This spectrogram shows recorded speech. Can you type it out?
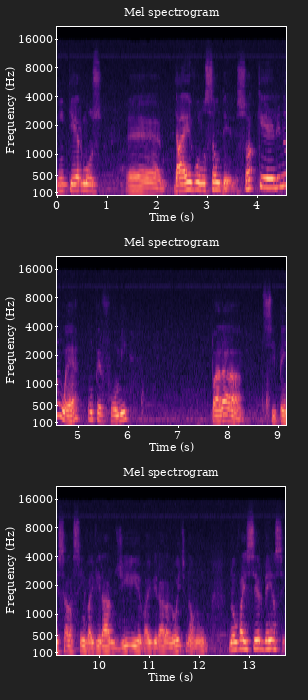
em termos é, da evolução dele. Só que ele não é um perfume para se pensar assim, vai virar o dia, vai virar a noite, não, não, não vai ser bem assim.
